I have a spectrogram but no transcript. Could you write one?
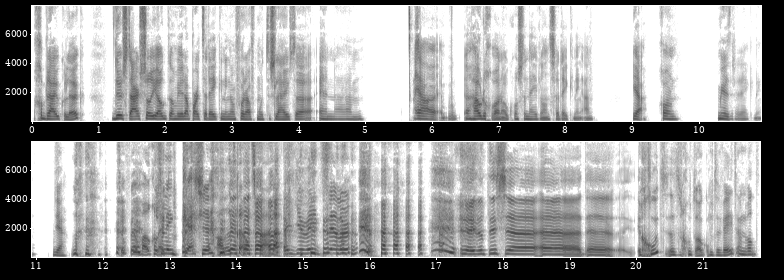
gebruikelijk. Dus daar zul je ook dan weer aparte rekeningen vooraf moeten sluiten. En ehm, ja, we houden gewoon ook onze Nederlandse rekening aan. Ja, gewoon meerdere rekeningen. Ja. Zoveel mogelijk. Flink cashen. Al het geld sparen. Je weet zelf. nee, dat is eh, eh, eh, goed. Dat is goed ook om te weten. En wat,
